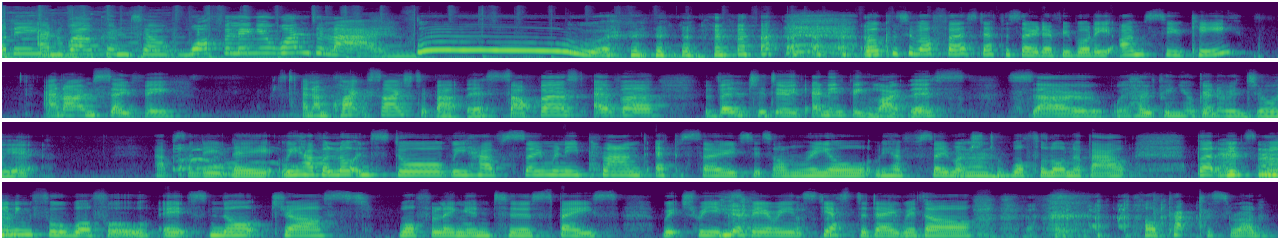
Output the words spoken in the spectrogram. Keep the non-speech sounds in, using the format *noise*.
Everybody. And welcome to Waffling in Wonderland. Woo! *laughs* welcome to our first episode, everybody. I'm Suki. And I'm Sophie. And I'm quite excited about this. It's our first ever venture doing anything like this. So we're hoping you're going to enjoy it. Absolutely. We have a lot in store. We have so many planned episodes. It's unreal. We have so much mm. to waffle on about. But mm it's meaningful waffle. It's not just waffling into space, which we experienced yeah. yesterday with our our practice run.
